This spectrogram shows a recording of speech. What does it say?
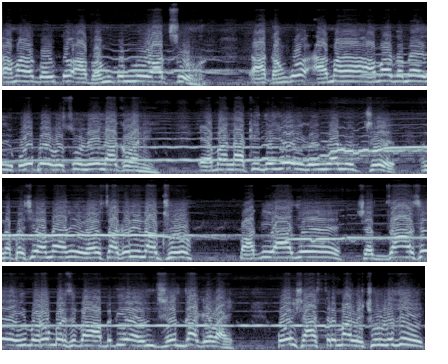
આમાં ગૌતો આ ભમકુંડનું રાખશું. આ કંકો આમાં આમાં તમે કોઈ પણ વસ્તુ નહીં નાખવાની. એમાં નાખી દેજો, એ ગંગાનું જ છે. અને પછી અમે આની વ્યવસ્થા કરી નાખશું. બાકી આ જે શ્રદ્ધા છે, એ બરોબર છે આ બધી અંધશ્રદ્ધા કહેવાય. કોઈ શાસ્ત્રમાં લખ્યું નથી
